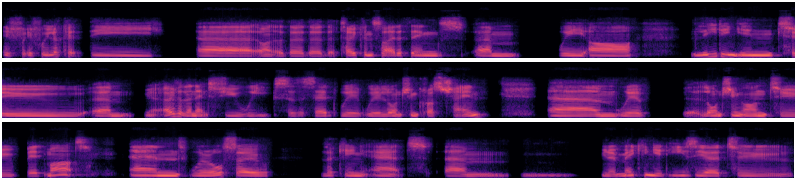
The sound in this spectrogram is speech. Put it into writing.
if if we look at the uh, the, the, the token side of things, um, we are leading into um, you know, over the next few weeks. As I said, we're we're launching cross chain. Um, we're launching onto Bitmart, and we're also looking at um, you know making it easier to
